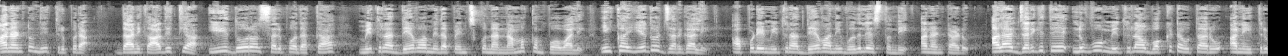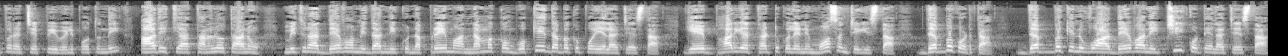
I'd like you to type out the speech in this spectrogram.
అని త్రిపుర. దానికి ఆదిత్య ఈ దూరం సరిపోదక్క మిథున దేవా మీద పెంచుకున్న నమ్మకం పోవాలి. ఇంకా ఏదో జరగాలి. అప్పుడే మిథున దేవాని వదిలేస్తుంది అని అంటాడు అలా జరిగితే నువ్వు మిథున ఒక్కటవుతారు అని త్రిపుర చెప్పి వెళ్ళిపోతుంది. ఆదిత్య తనలో తాను మిథున దేవా మీద నీకున్న ప్రేమ నమ్మకం ఒకే దెబ్బకు పోయేలా చేస్తా. ఏ భార్య తట్టుకోలేని మోసం చేయిస్తా. దెబ్బ కొడతా. దెబ్బకి నువ్వు ఆ దేవాని చీ కొట్టేలా చేస్తా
